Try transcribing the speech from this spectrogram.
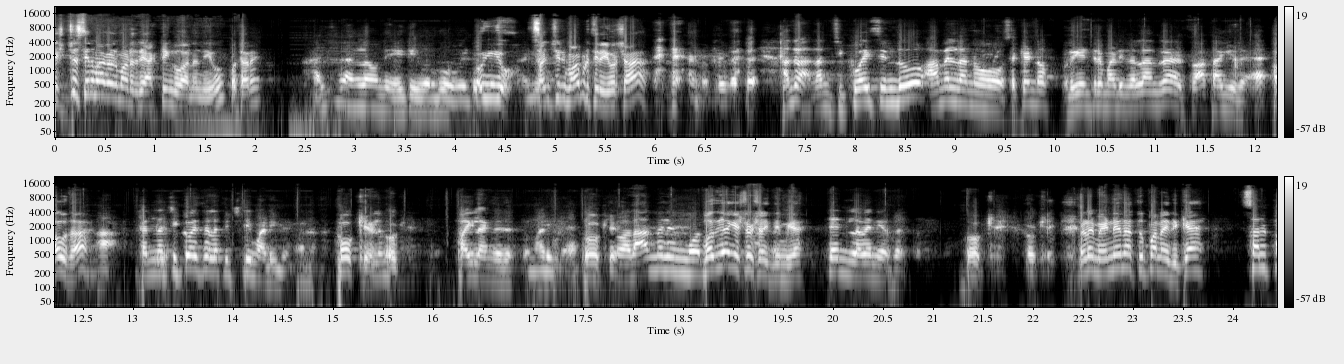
ಎಷ್ಟು ಸಿನಿಮಾಗಳು ಮಾಡಿದ್ರಿ ಆಕ್ಟಿಂಗ್ ಅನ್ನ ನೀವು ಒಟ್ಟಾರೆ? ಎಲ್ಲ ಒಂದು ಏಯ್ಟಿ ವರ್ಗು ಅಯ್ಯೋ ಸೆಂಚುರಿ ಮಾಡ್ಬಿಡ್ತೀರಾ ಈ ವರ್ಷ? ಅಂದ್ರ ನನ್ ಚಿಕ್ಕ ವಯಸ್ಸಿಂದು ಆಮೇಲೆ ನಾನು ಸೆಕೆಂಡ್ ಆಫ್ ರೀ ಎಂಟ್ರಿ ಮಾಡಿದ್ರಲ್ಲ ಅಂದ್ರೆ ಕ್ರಾಸ್ ಆಗಿದೆ. ಹೌದಾ? ಹಾ ನನ್ನ ಚಿಕ್ಕ ವಯಸ್ಸೆಲ್ಲ ಸಿಕ್ಸ್ಟಿ ಮಾಡಿದ್ದೆ. ಓಕೆ ಓಕೆ ಫೈವ್ ಲ್ಯಾಂಗ್ವೇಜಸ್ ಮಾಡಿದ್ದೆ. ಓಕೆ So ಅದಾದ್ಮೇಲೆ ಮದುವೆಗೆ ಎಷ್ಟು ವರ್ಷ ಆಯ್ತು ನಿಮಗೆ? Ten eleven years okay okay madam ಎಣ್ಣೆನ ತುಪ್ಪನ ಇದಕ್ಕೆ? ಸ್ವಲ್ಪ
